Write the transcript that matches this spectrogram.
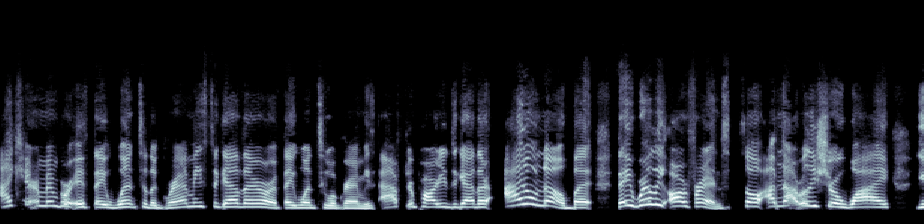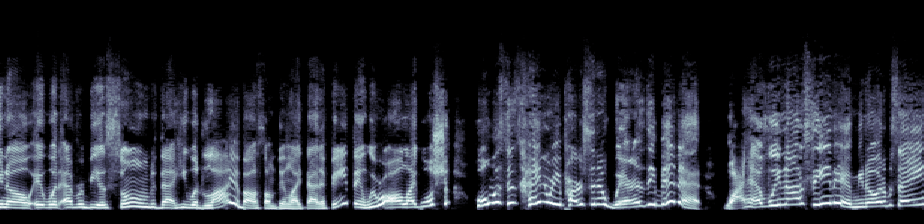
I can't remember if they went to the Grammys together or if they went to a Grammys after party together. I don't know, but they really are friends. So I'm not really sure why, you know, it would ever be assumed that he would lie about something like that. If anything, we were all like, well, sh- who was this Henry person and where has he been at? Why have we not seen him? You know what I'm saying?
